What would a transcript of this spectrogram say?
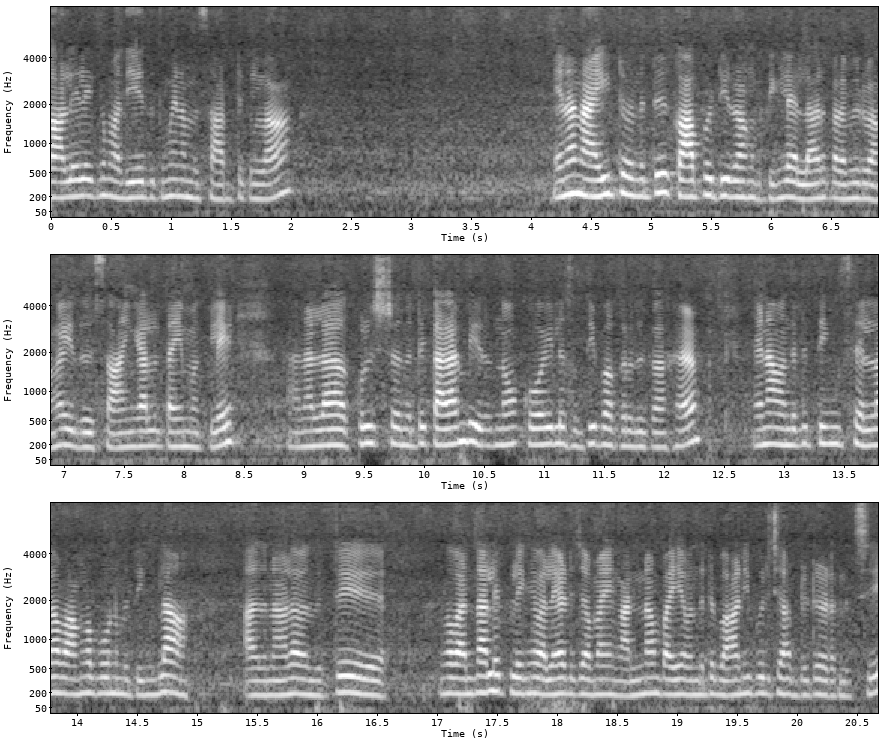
காலையிலைக்கும் மதியத்துக்குமே நம்ம சாப்பிட்டுக்கலாம். ஏன்னா நைட்டு வந்துட்டு காப்பட்டிடுவாங்க பார்த்தீங்களா? எல்லாரும் கிளம்பிடுவாங்க. இது சாயங்காலம் டைம் மக்களே. நல்லா குளிச்சுட்டு வந்துட்டு கிளம்பி இருந்தோம் கோயிலை சுற்றி பார்க்குறதுக்காக. ஏன்னா வந்துட்டு திங்ஸ் எல்லாம் வாங்க போகணும் பார்த்தீங்களா? அதனால் வந்துட்டு இங்கே வந்தாலே பிள்ளைங்க விளையாட்டு ஜாமான். எங்கள் அண்ணன் பையன் வந்துட்டு பானிபூரி சாப்பிட்டுட்டு கிடந்துச்சு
